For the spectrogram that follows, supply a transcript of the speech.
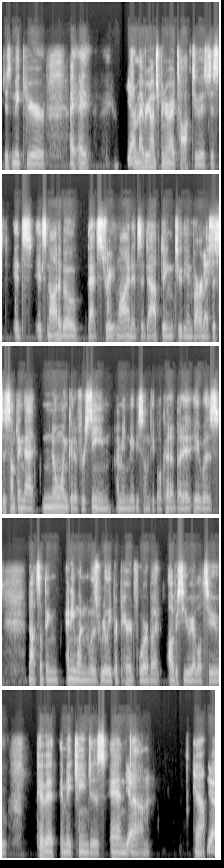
just make your. I, I yeah. from every entrepreneur I talk to is just it's it's not about that straight line. It's adapting to the environment. Yes. This is something that no one could have foreseen. I mean, maybe some people could have, but it, it was not something anyone was really prepared for. But obviously, you were able to pivot and make changes. And yeah, um, yeah, yeah.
